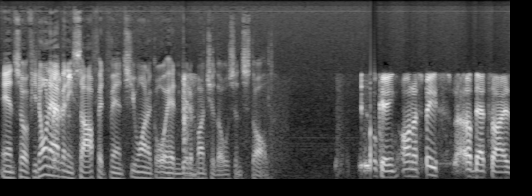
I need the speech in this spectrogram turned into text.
And so, if you don't have any soffit vents, you want to go ahead and get a bunch of those installed. Okay, on a space of that size,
